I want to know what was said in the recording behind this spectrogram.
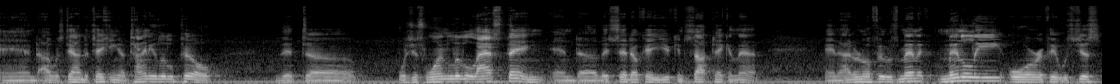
And I was down to taking a tiny little pill that uh, was just one little last thing. And uh, they said, okay, you can stop taking that. And I don't know if it was men- mentally or if it was just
